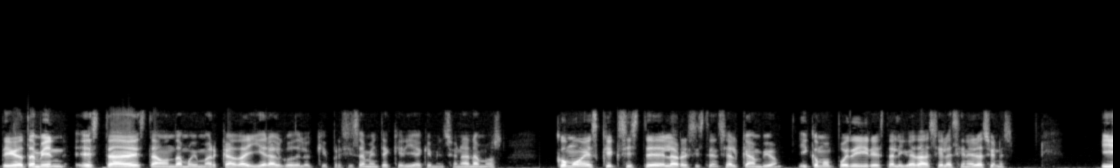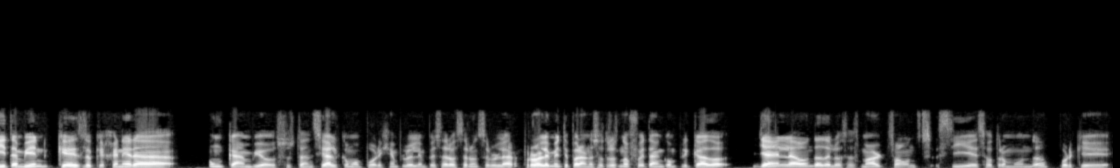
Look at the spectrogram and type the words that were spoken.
Digo, también está esta onda muy marcada y era algo de lo que precisamente quería que mencionáramos. ¿Cómo es que existe la resistencia al cambio y cómo puede ir esta ligada hacia las generaciones? Y también qué es lo que genera un cambio sustancial, como por ejemplo el empezar a usar un celular. Probablemente para nosotros no fue tan complicado. Ya en la onda de los smartphones sí es otro mundo, porque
